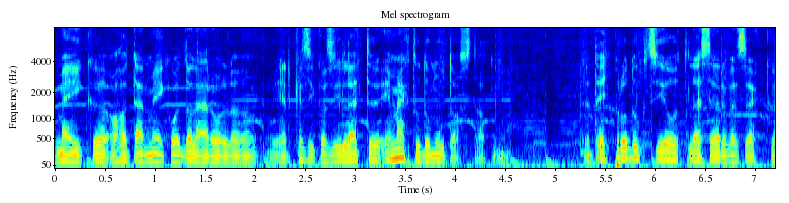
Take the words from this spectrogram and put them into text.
melyik, a határ melyik oldaláról érkezik az illető, én meg tudom utaztatni. Tehát egy produkciót leszervezek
